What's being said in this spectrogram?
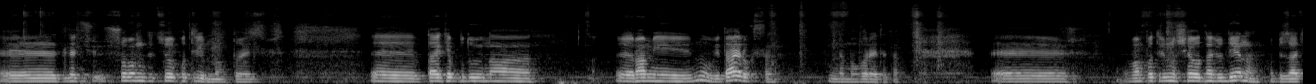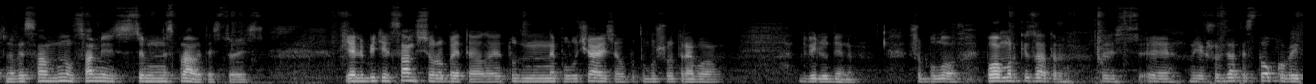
Е, для, що вам для цього потрібно? Тобто, е, так як я будую на е, рамі ну, від Aerox, будемо говорити так. Е, вам потрібна ще одна людина, обов'язково. Ви сам, ну, самі з цим не справитесь. Тобто, я любитель сам все робити, але тут не виходить, тому що треба дві людини. Щоб було по амортизатору. Тобто, е, якщо взяти стоковий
